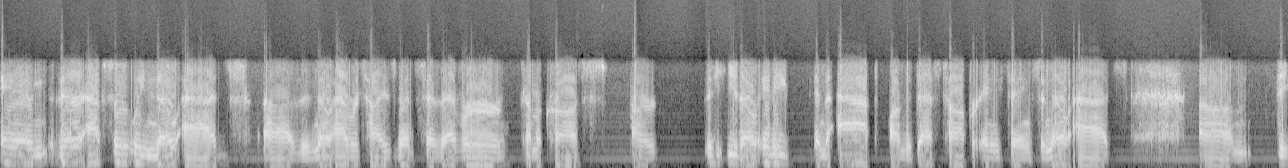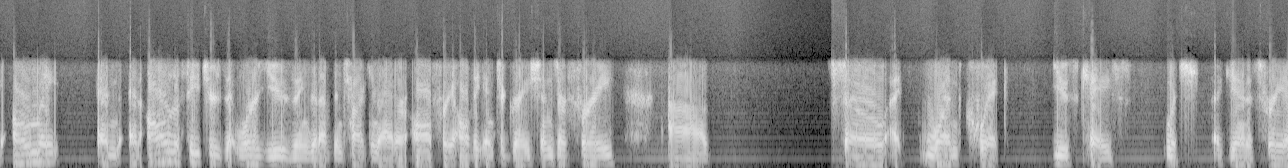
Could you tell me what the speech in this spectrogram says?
and there are absolutely no ads. Uh, there's no advertisements have ever come across our, you know, any in the app on the desktop or anything. So no ads. Um, the only and and all of the features that we're using that I've been talking about are all free. All the integrations are free. Uh, so, uh, one quick use case, which again is free.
